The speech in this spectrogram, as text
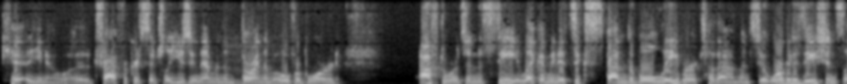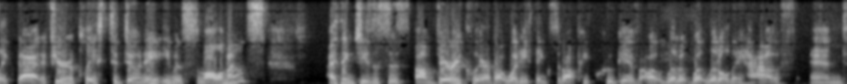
ki- you know uh, traffickers essentially using them and then throwing them overboard afterwards in the sea. Like i mean it's expendable labor to them. And so organizations like that if you're in a place to donate even small amounts i think jesus is um, very clear about what he thinks about people who give uh, little, what little they have. And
